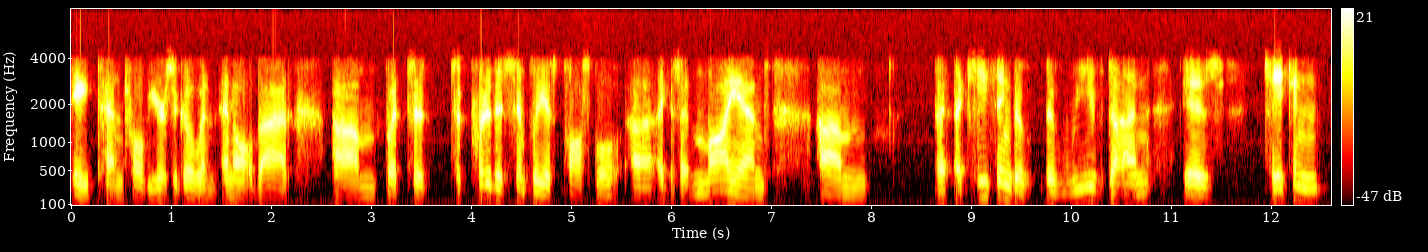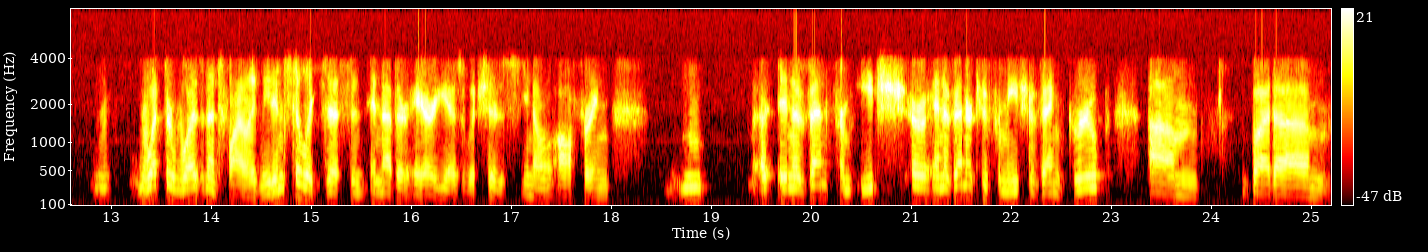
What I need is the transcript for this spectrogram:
eight, ten, twelve years ago and, and all that. Um, but to to put it as simply as possible, uh, I guess at my end, um, a, a key thing that that we've done is taken what there was in a Twilight meet and still exists in, in other areas, which is you know offering an event from each, or an event or two from each event group, um, but um,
